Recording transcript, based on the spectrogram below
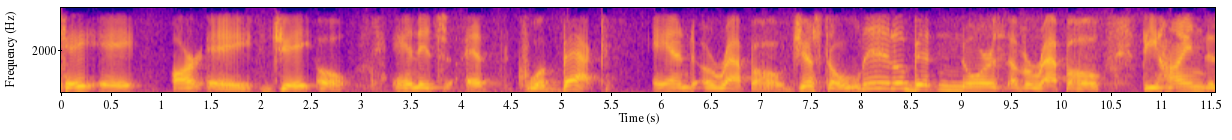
K A R A J O, and it's at Quebec and Arapahoe, just a little bit north of Arapahoe, behind the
